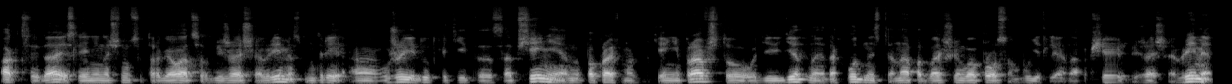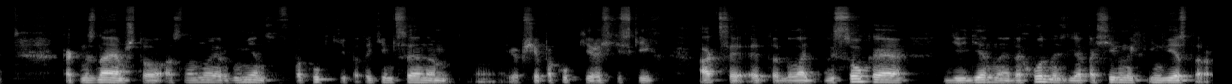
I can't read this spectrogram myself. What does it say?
акции, да, если они начнутся торговаться в ближайшее время, смотри, а, уже идут какие-то сообщения, ну, поправь, может быть, я не прав, что дивидендная доходность, она под большим вопросом, будет ли она вообще в ближайшее время. Как мы знаем, что основной аргумент в покупке по таким ценам э, и вообще покупке российских акций, это была высокая дивидендная доходность для пассивных инвесторов.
